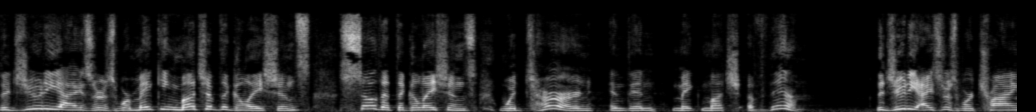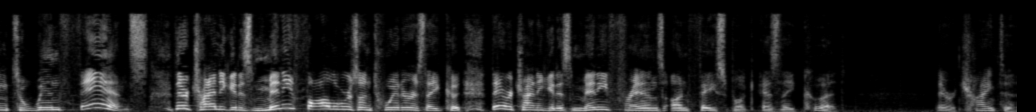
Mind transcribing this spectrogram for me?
The Judaizers were making much of the Galatians so that the Galatians would turn and then make much of them. The Judaizers were trying to win fans. They're trying to get as many followers on Twitter as they could. They were trying to get as many friends on Facebook as they could. They were trying to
